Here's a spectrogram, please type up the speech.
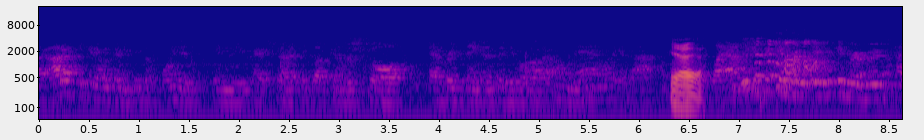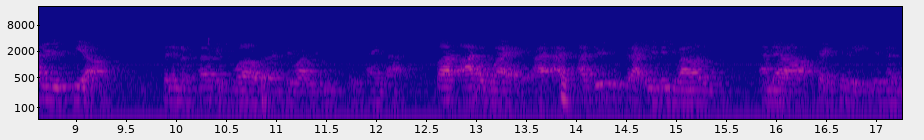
like I don't think anyone's going to be disappointed in the new creation. I don't think God's going to restore everything. There's going to be people going like, oh man, I want to get that. Yeah, yeah. Like I think if we, can re- if we can remove tattoos here, then in a perfect world, I don't see why we wouldn't retain that. But either way, I, I, I do think that our individuality and our creativity isn't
